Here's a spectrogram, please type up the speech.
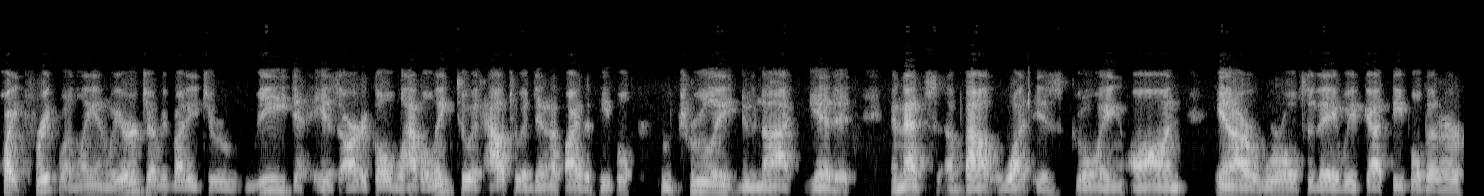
quite frequently, and we urge everybody to read his article. We'll have a link to it, How to Identify the People Who Truly Do Not Get It. And that's about what is going on in our world today. We've got people that are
